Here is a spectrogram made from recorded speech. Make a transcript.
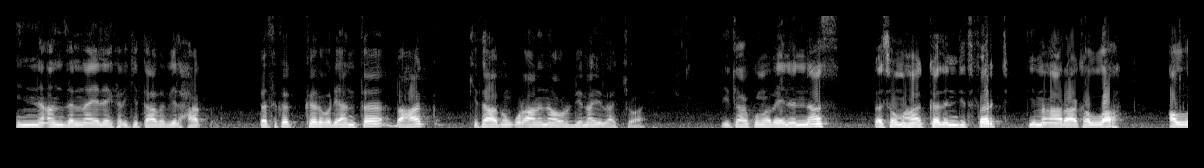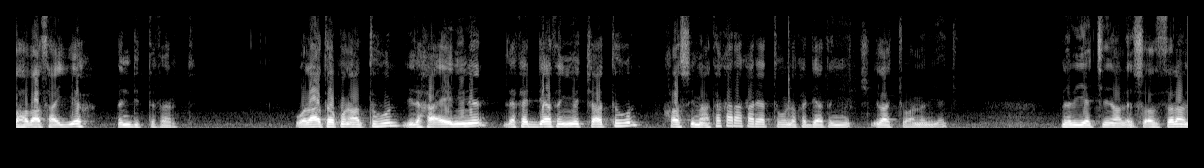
ኢና አንዘልና ኢለይከ ልኪታበ ቢልሐቅ በትክክል ወደ አንተ በሐቅ ኪታብን ቁርአንን አውርደናል ይላቸዋል። ሊታኩመ በይነ ናስ በሰው መካከል እንድትፈርድ ቢማ አራከ አላህ አላህ ባሳየህ እንድትፈርድ ወላ ተኩን አትሁን ሊልኻኢኒነ ለከዳተኞች አትሁን ኸሲማ ተከራካሪ አትሁን ለከዳተኞች ይላቸዋል ነቢያችን ነቢያችን ዓለይሂ ሰላቱ ወሰላም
